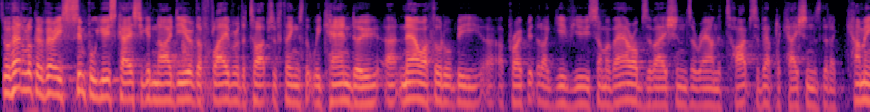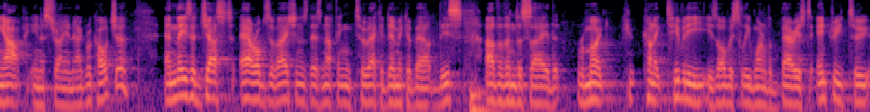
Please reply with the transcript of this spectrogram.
So we've had a look at a very simple use case. You get an idea of the flavour of the types of things that we can do. Uh, now I thought it would be uh, appropriate that I give you some of our observations around the types of applications that are coming up in Australian agriculture. And these are just our observations. There's nothing too academic about this other than to say that remote connectivity is obviously one of the barriers to entry to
